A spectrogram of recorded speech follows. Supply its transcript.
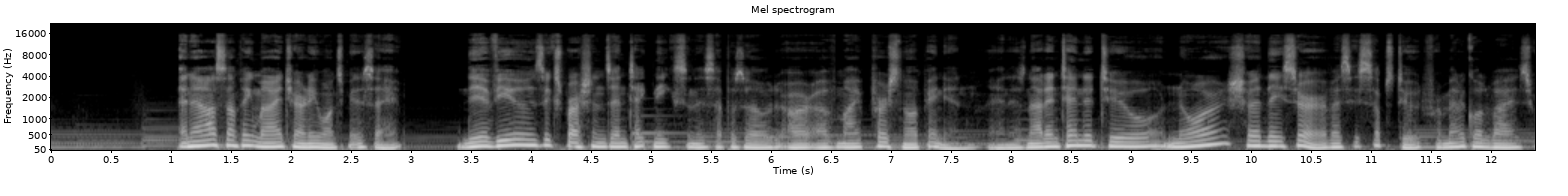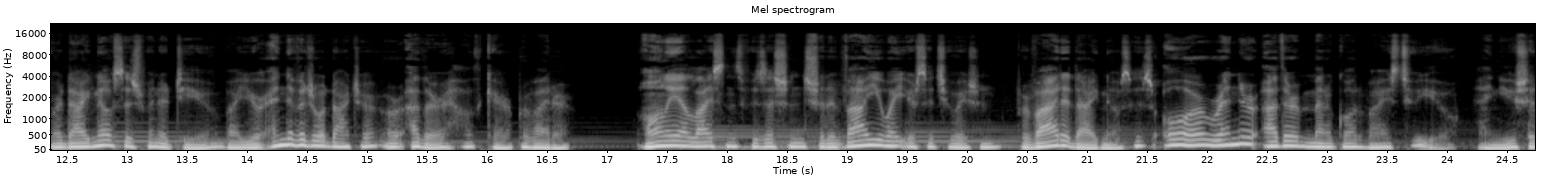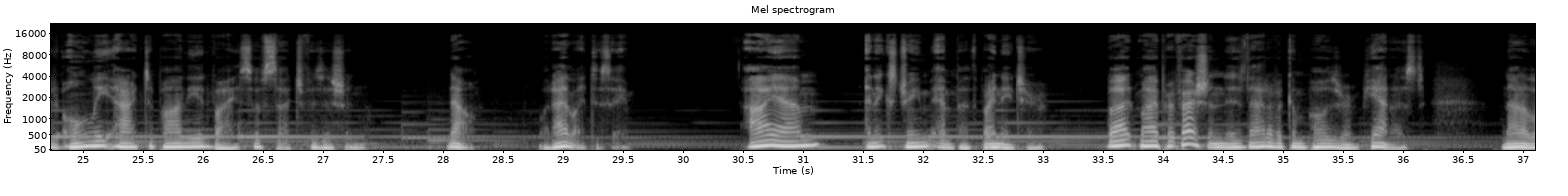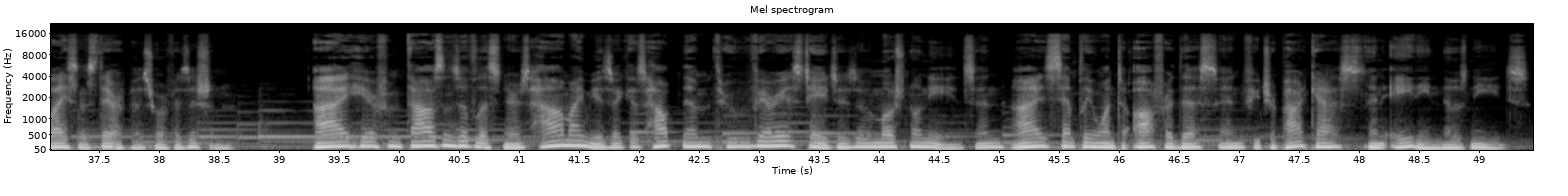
And now, something my attorney wants me to say. The views, expressions, and techniques in this episode are of my personal opinion and is not intended to, nor should they serve as a substitute for medical advice or diagnosis rendered to you by your individual doctor or other healthcare provider. Only a licensed physician should evaluate your situation, provide a diagnosis, or render other medical advice to you, and you should only act upon the advice of such physician. Now, what I like to say I am an extreme empath by nature but my profession is that of a composer and pianist, not a licensed therapist or physician. I hear from thousands of listeners how my music has helped them through various stages of emotional needs, and I simply want to offer this and future podcasts in aiding those needs.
